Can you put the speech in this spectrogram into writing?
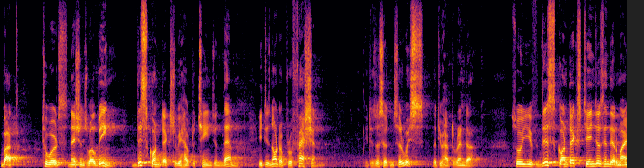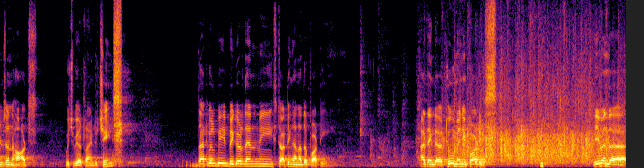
but towards nation's well-being. This context we have to change in them. It is not a profession, it is a certain service that you have to render. So if this context changes in their minds and hearts, which we are trying to change, that will be bigger than me starting another party. I think there are too many parties Even the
